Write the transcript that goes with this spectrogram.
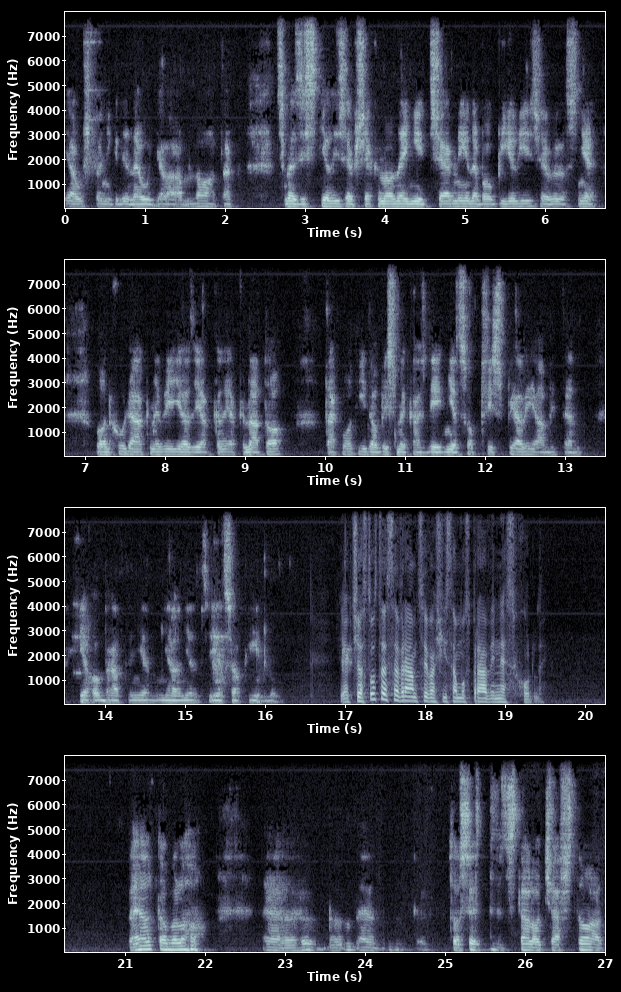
já už to nikdy neudělám. No a tak jsme zjistili, že všechno není černý nebo bílý, že vlastně on chudák nevěděl, jak, jak na to, tak od té doby jsme každý něco přispěli, aby ten jeho brat měl něco k jídlu. Jak často jste se v rámci vaší samozprávy neschodli? Well, to bylo, eh, eh, to se stalo často a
